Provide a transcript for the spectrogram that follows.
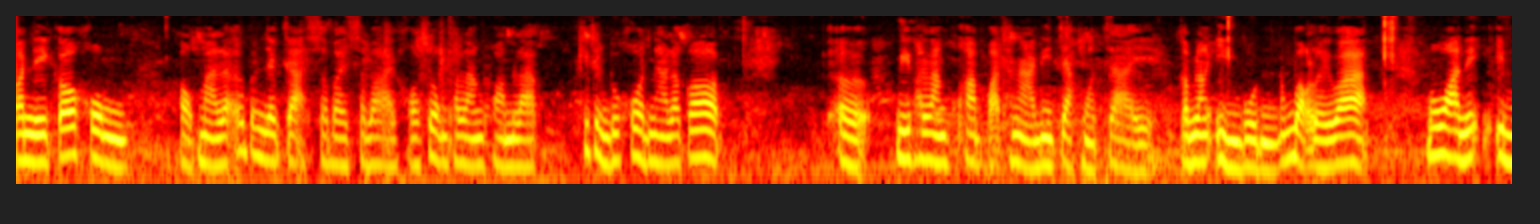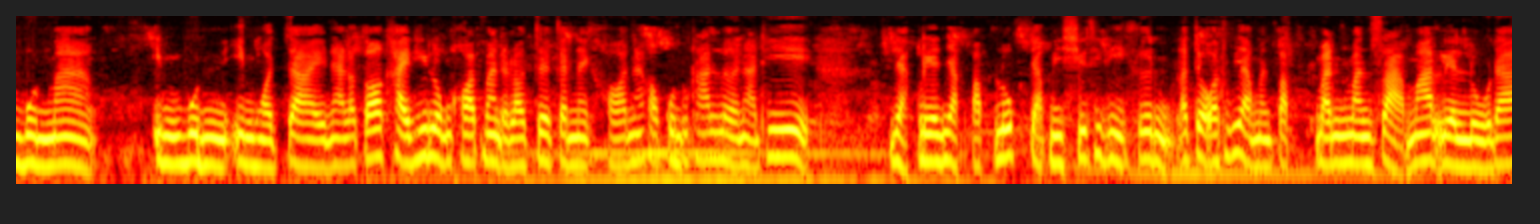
วันนี้ก็คงออกมาแล้วเออบรรยากาศสบายๆขอส่งพลังความรัก คิดถึงทุกคนนะ แล้วก็มีพลังความปรารถนาดีจากหัวใจกำลังอิ่มบุญต้องบอกเลยว่า เมื่อวานนี้อิ่มบุญมาก อิ่มบุญ อิ่มหัวใจนะ แล้วก็ใครที่ลงคอร์สมาเดี๋ยวเราเจอกันในคอร์สนะขอบคุณทุกท่านเลยนะที่อยากเรียนอยากปรับลุกอยากมีชีวิตที่ดีขึ้น แล้วจะว่าทุกอย่างมันปรับมันมันสามารถเรียนรู้ได้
